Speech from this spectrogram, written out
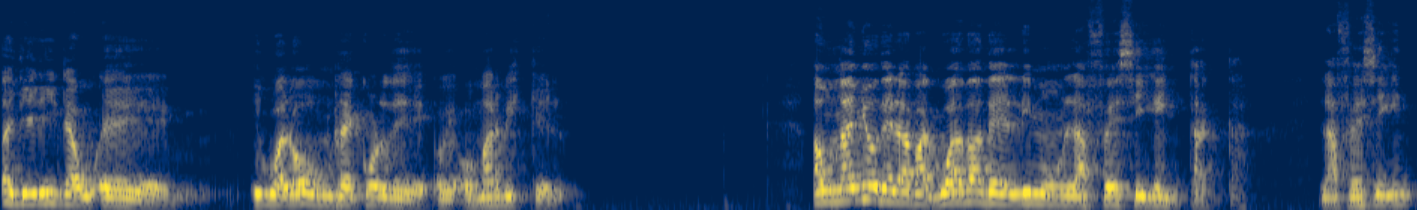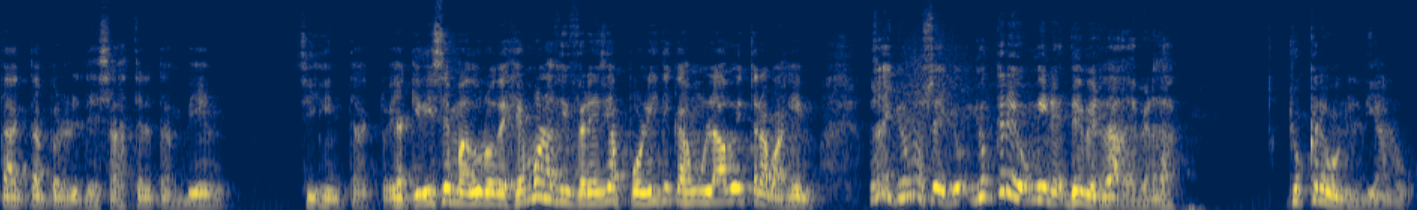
ayer eh, igualó un récord de eh, Omar Vizquel. A un año de la vaguada del limón, la fe sigue intacta. La fe sigue intacta, pero el desastre también sigue intacto. Y aquí dice Maduro, dejemos las diferencias políticas a un lado y trabajemos. O sea, yo no sé, yo, yo creo, mire, de verdad, de verdad, yo creo en el diálogo,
